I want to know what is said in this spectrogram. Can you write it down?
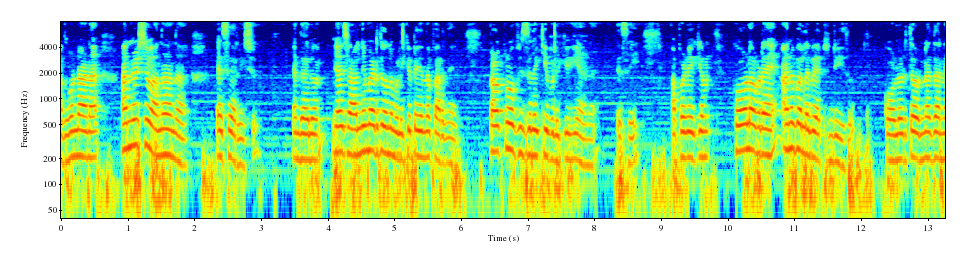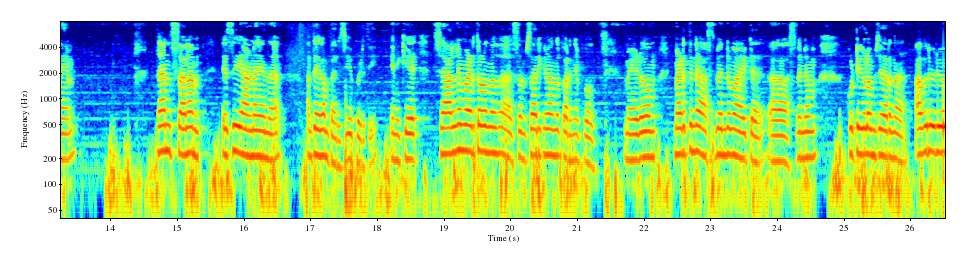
അതുകൊണ്ടാണ് അന്വേഷിച്ച് വന്നതെന്ന് എസ്. അറിയിച്ചു. എന്തായാലും ഞാൻ ശാലിനി മേഡത്തെ ഒന്ന് വിളിക്കട്ടെ എന്ന് പറഞ്ഞ് കളക്ടർ ഓഫീസിലേക്ക് വിളിക്കുകയാണ് എസ്. ഐ അപ്പോഴേക്കും കോൾ അവിടെ അനുപല്ലവി അറ്റൻഡ് ചെയ്തു. കോൾ എടുത്ത ഉടനെ തന്നെ താൻ സ്ഥലം എസ്. ഐ ആണ് എന്ന് അദ്ദേഹം പരിചയപ്പെടുത്തി. എനിക്ക് ശാലിനി മേഡത്തോടൊന്ന് സംസാരിക്കണമെന്ന് പറഞ്ഞപ്പോൾ മേഡവും മേഡത്തിന്റെ ഹസ്ബൻഡുമായിട്ട് ഹസ്ബൻഡും കുട്ടികളും ചേർന്ന് അവരൊരു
